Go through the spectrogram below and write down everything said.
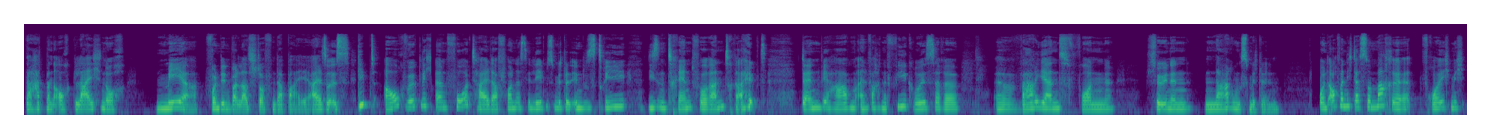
Da hat man auch gleich noch mehr von den Ballaststoffen dabei. Also es gibt auch wirklich einen Vorteil davon, dass die Lebensmittelindustrie diesen Trend vorantreibt, denn wir haben einfach eine viel größere äh, Varianz von schönen Nahrungsmitteln. Und auch wenn ich das so mache, freue ich mich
